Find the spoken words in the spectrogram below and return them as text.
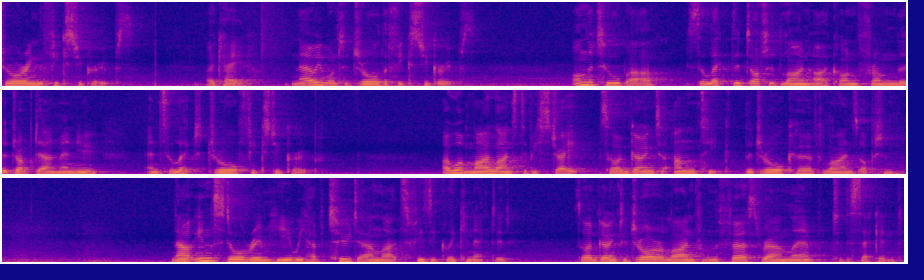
Drawing the fixture groups. Okay, now we want to draw the fixture groups. On the toolbar, select the dotted line icon from the drop-down menu and select Draw Fixture Group. I want my lines to be straight, so I'm going to untick the Draw Curved Lines option. Now in the storeroom here we have two downlights physically connected, so I'm going to draw a line from the first round lamp to the second.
